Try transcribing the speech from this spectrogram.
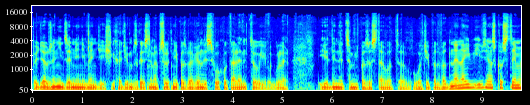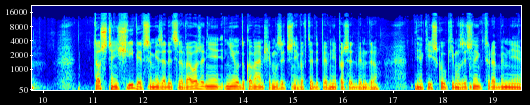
powiedział, że nic ze mnie nie będzie, jeśli chodzi o muzykę. Jestem absolutnie pozbawiony słuchu, talentu i w ogóle jedyne, co mi pozostało, to łodzie podwodne. No i, i w związku z tym to szczęśliwie w sumie zadecydowało, że nie, nie edukowałem się muzycznie, bo wtedy pewnie poszedłbym do jakiejś szkółki muzycznej, która by mnie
